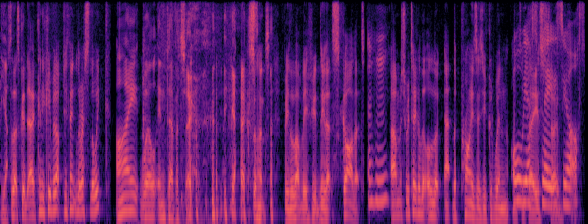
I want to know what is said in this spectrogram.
Yeah. So that's good. Uh, can you keep it up, do you think, the rest of the week? I will endeavour to. yeah. Excellent. Be lovely if you do that. Scarlett, um, should we take a little look at the prizes you could win on Oh, today's yes, please. show? Yes.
